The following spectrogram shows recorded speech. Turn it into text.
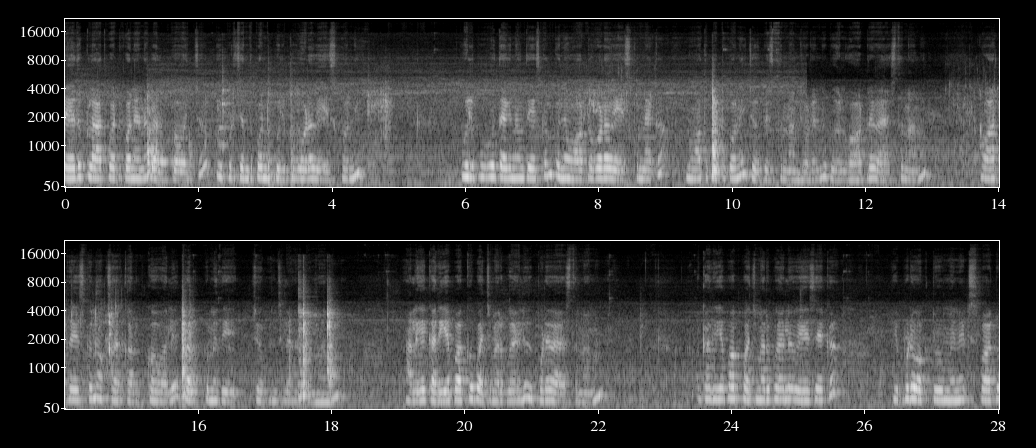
లేదు క్లాత్ పట్టుకొని అయినా కలుపుకోవచ్చు. ఇప్పుడు చింతపండు పులుపు కూడా వేసుకొని పులుపు తగినంత వేసుకొని కొంచెం వాటర్ కూడా వేసుకున్నాక మూత పెట్టుకొని చూపిస్తున్నాను చూడండి. వాటర్ వేస్తున్నాను. వాటర్ వేసుకొని ఒకసారి కలుపుకోవాలి. కలుపుకున్నది చూపించలేనట్టున్నాను అలాగే కరివేపాకు పచ్చిమిరపకాయలు ఇప్పుడే వేస్తున్నాను. కరివేపాకు పచ్చిమిరపకాయలు వేసాక ఇప్పుడు ఒక టూ మినిట్స్ పాటు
